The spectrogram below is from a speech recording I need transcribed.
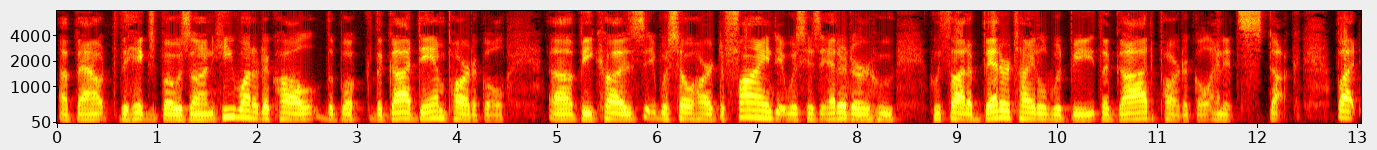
about the Higgs boson. He wanted to call the book the goddamn particle uh, because it was so hard to find. It was his editor who who thought a better title would be the God particle, and it stuck. But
